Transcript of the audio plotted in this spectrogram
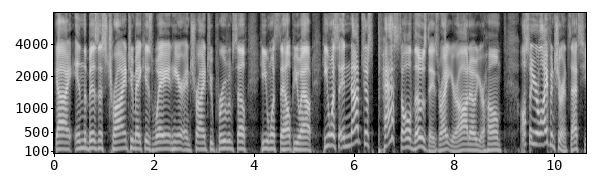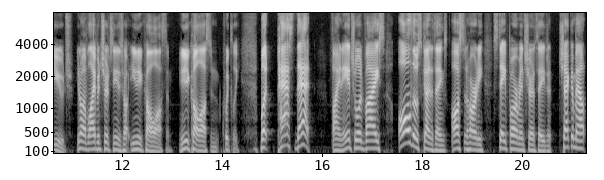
guy in the business trying to make his way in here and trying to prove himself. He wants to help you out. He wants to, and not just past all those days, right? Your auto, your home, also your life insurance. That's huge. You don't have life insurance, you need to, you need to call Austin. You need to call Austin quickly. But past that, financial advice, all those kind of things. Austin Hardy, State Farm Insurance Agent. Check him out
